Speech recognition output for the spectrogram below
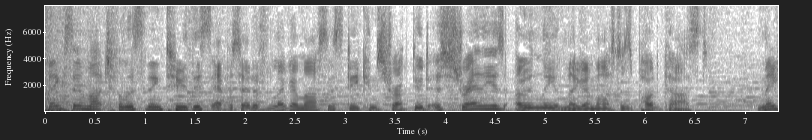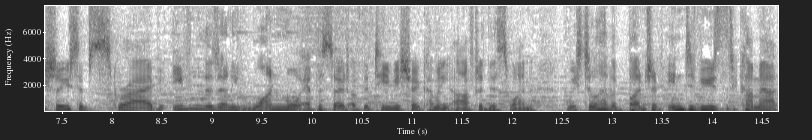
Thanks so much for listening to this episode of Lego Masters Deconstructed, Australia's only Lego Masters podcast. Make sure you subscribe. Even though there's only one more episode of the TV show coming after this one, we still have a bunch of interviews to come out,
